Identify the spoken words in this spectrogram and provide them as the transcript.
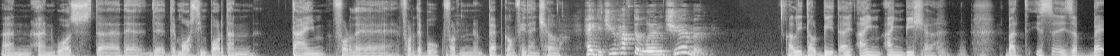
and and was the the, the, the most important time for the for the book for Pep Confidential. Hey, did you have to learn German? A little bit. I, I'm I'm Bisha, but it's it's a be,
